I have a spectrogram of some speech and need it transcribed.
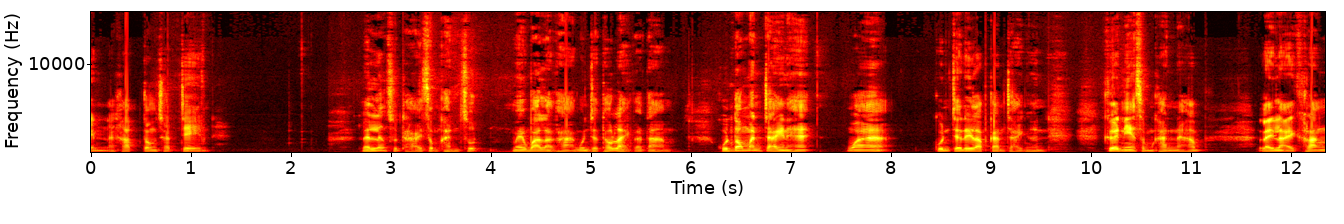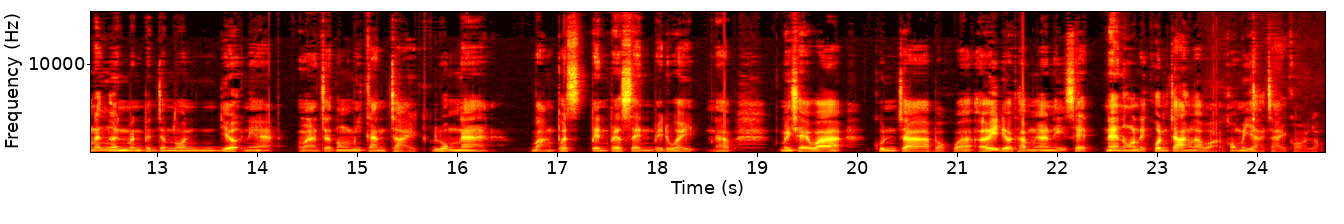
นนะครับ ต้องชัดเจน และเรื่องสุดท้ายสำคัญสุด ไม่ว่าราคาคุณจะเท่าไหร่ก็ตาม คุณต้องมั่นใจนะฮะว่าคุณจะได้รับการจ่ายเงิน คืออันนี้สำคัญนะครับ หลาย ๆ ครั้งถ้าเงินมันเป็นจำนวนเยอะเนี่ยอาจจะต้องมีการจ่ายล่วงหน้าบางเป็นเปอร์เซ็นต์ไปด้วยนะครับ ไม่ใช่ว่าคุณจะบอกว่า เอ้ย เดี๋ยวทำงานให้เสร็จ แน่นอนให้คนจ้างเราอะเขาไม่อยากจ่ายก่อนหรอก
